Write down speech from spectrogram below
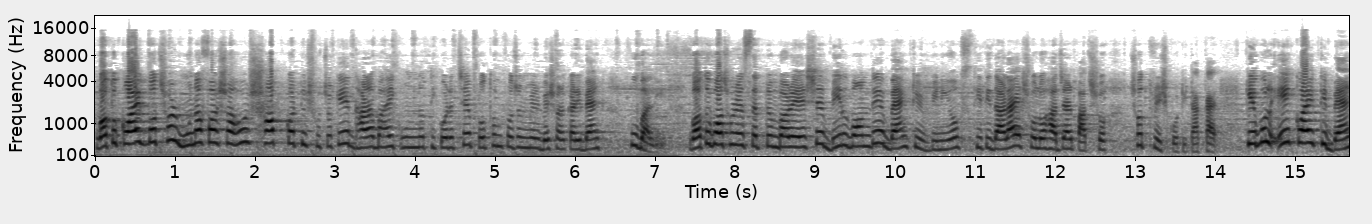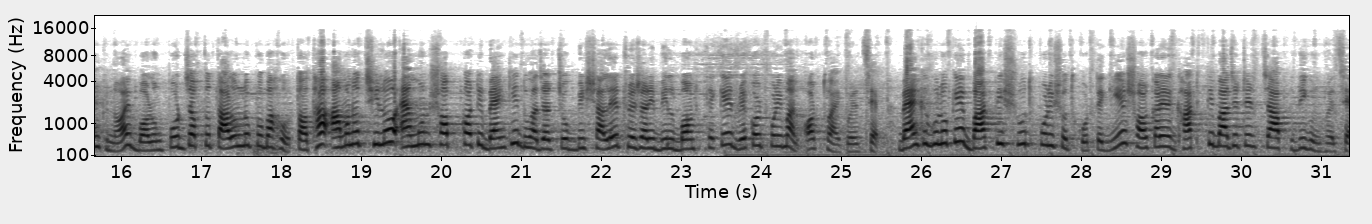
গত কয়েক বছর মুনাফা সহ সবকটি সূচকে ধারাবাহিক উন্নতি করেছে প্রথম প্রজন্মের বেসরকারি ব্যাংক পুবালি। গত বছরের সেপ্টেম্বরে এসে বিল বন্ডে ব্যাংকটির বিনিয়োগ স্থিতি দাঁড়ায় ষোলো হাজার পাঁচশো ছত্রিশ কোটি টাকায়। কেবল এই কয়েকটি ব্যাংক নয়, বরং পর্যাপ্ত তারল্য প্রবাহ তথা আমানত ছিল এমন সবকটি ব্যাংকই দু হাজার চব্বিশ সালে ট্রেজারি বিল বন্ড থেকে রেকর্ড পরিমাণ অর্থ আয় করেছে। ব্যাংকগুলোকে বাড়তি সুদ পরিশোধ করতে গিয়ে সরকারের ঘাটতি বাজেটের চাপ দ্বিগুণ হয়েছে।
